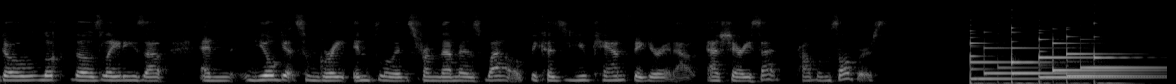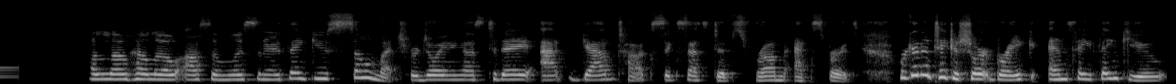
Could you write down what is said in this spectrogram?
go look those ladies up and you'll get some great influence from them as well because you can figure it out as Sherri said problem solvers Hello, hello, awesome listener. Thank you so much for joining us today at Gab Talk Success Tips from Experts. We're going to take a short break and say thank you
